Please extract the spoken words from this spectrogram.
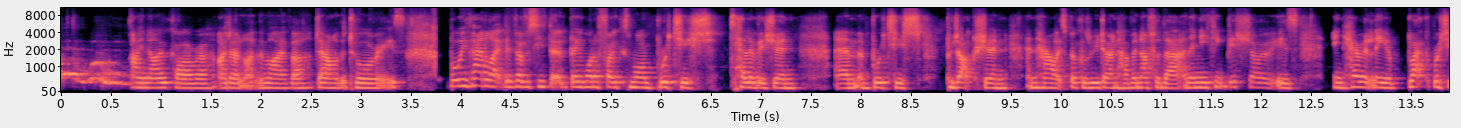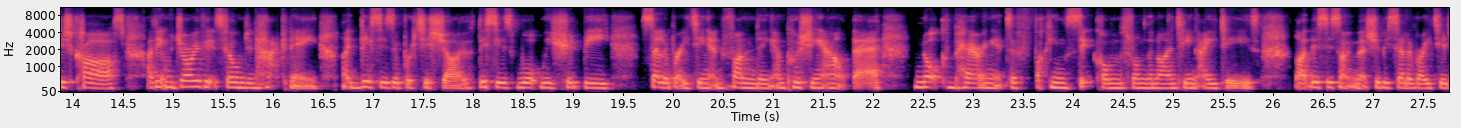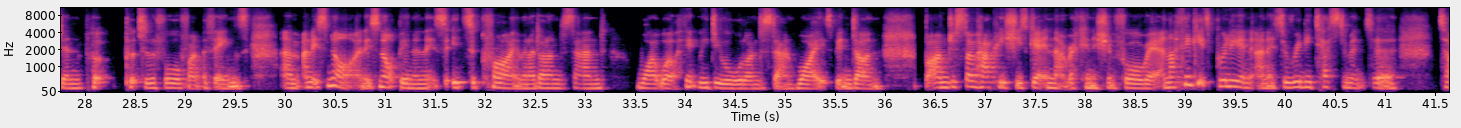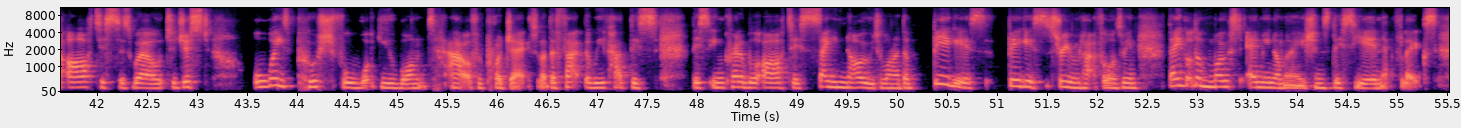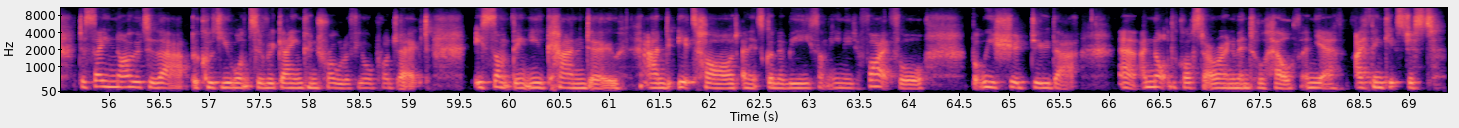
I know, Cara. I don't like them either. Down with the Tories. But we've had like they've obviously th- they want to focus more on British television um, and British production and how it's because we don't have enough of that. And then you think this show is inherently a Black British cast. I think majority of it's filmed in Hackney. Like this is a British show. This is what we should be celebrating and funding and pushing out there, not comparing it to fucking sitcoms from the 1980s. Like this is something that should be celebrated and put put to the forefront of things. Um, and it's not, and it's not been, and it's it's a crime. And I don't understand why well i think we do all understand why it's been done but i'm just so happy she's getting that recognition for it. And i think it's brilliant and it's a really testament to to artists as well to just always push for what you want out of a project. Like the fact that we've had this this incredible artist say no to one of the biggest biggest streaming platforms. I mean they got the most emmy nominations this year netflix. To say no to that because you want to regain control of your project is something you can do. And it's hard and it's going to be something you need to fight for but we should do that uh, and not the cost of our own mental health. And yeah i think it's just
